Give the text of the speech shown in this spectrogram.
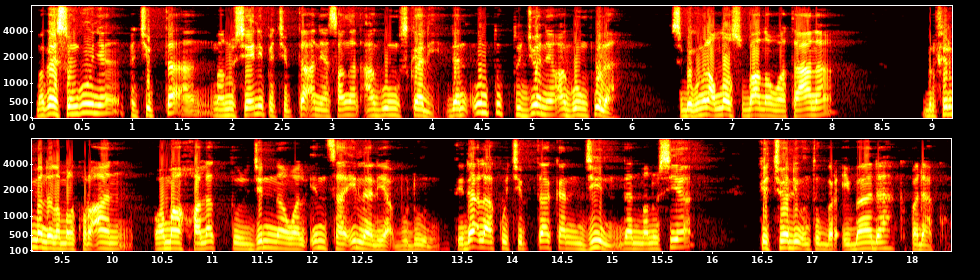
Maka sungguhnya penciptaan manusia ini penciptaan yang sangat agung sekali dan untuk tujuan yang agung pula. Sebagaimana Allah Subhanahu wa taala berfirman dalam Al-Qur'an, "Wa ma khalaqtul jinna wal insa illa liya'budun." Tidaklah aku ciptakan jin dan manusia kecuali untuk beribadah kepadaku.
